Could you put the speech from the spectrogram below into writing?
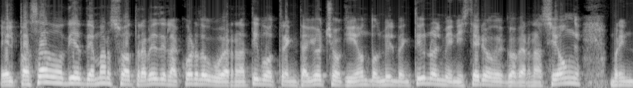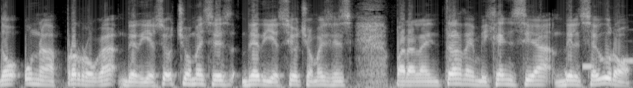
El pasado 10 de marzo, a través del Acuerdo Gubernativo 38-2021, el Ministerio de Gobernación brindó una prórroga de 18 meses, de 18 meses para la entrada en vigencia del seguro.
